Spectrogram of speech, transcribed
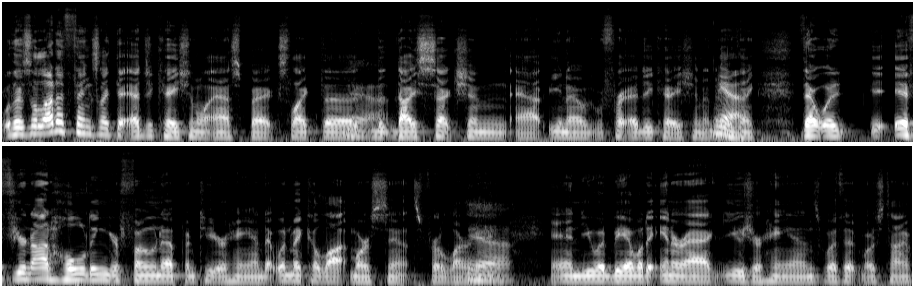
Well, there's a lot of things like the educational aspects, like the, Yeah. the dissection app, you know, for education and Yeah. everything. That would, if you're not holding your phone up into your hand, that would make a lot more sense for learning. Yeah. And you would be able to interact, use your hands with it most time.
